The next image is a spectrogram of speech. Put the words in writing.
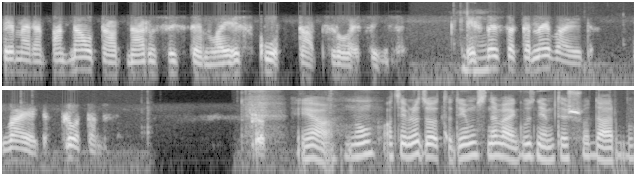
Piemēram, man nav tāda nervu sistēma, lai es koptu tādu cilvēciņus. Mhm. Es nesaku, ka nevajag. Vajag, protams. Jā, nu, acīm redzot, tad jums nevajag uzņemties šo darbu,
